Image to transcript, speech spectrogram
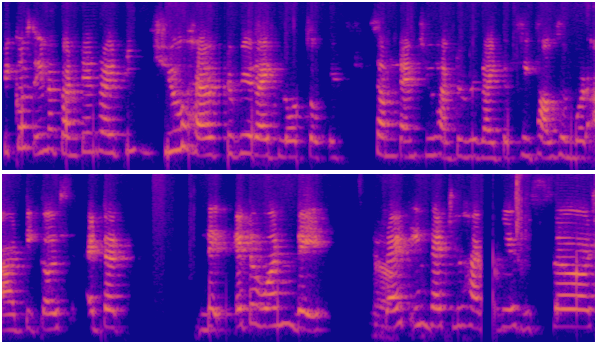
because in a content writing, you have to be write lots of it. Sometimes you have to be write a 3000 word articles at a day, at a one day. Yeah. Right? In that you have to be research,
